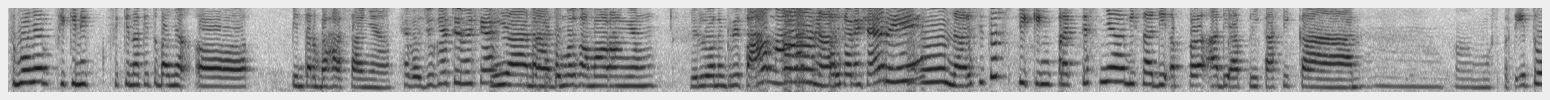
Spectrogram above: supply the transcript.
semuanya Vikinik Vikinaki itu banyak eh, pintar bahasanya. hebat juga tuh Miss ya Iya, Kita nah, ketemu sama orang yang di luar negeri sana Ah, nah, di- sharing sharing Mm, nah, dari situ speaking practice-nya bisa di diaplikasikan. Um, seperti itu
